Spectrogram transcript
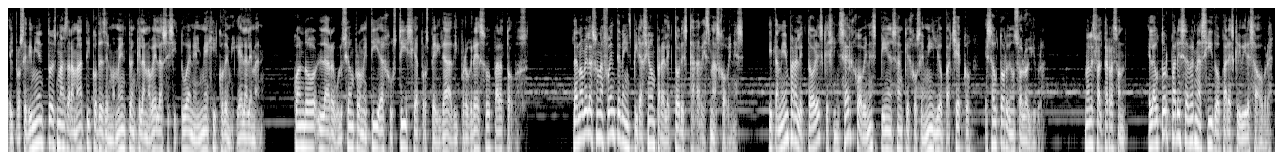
El procedimiento es más dramático desde el momento en que la novela se sitúa en el México de Miguel Alemán cuando la revolución prometía justicia, prosperidad y progreso para todos. La novela es una fuente de inspiración para lectores cada vez más jóvenes, y también para lectores que sin ser jóvenes piensan que José Emilio Pacheco es autor de un solo libro. No les falta razón, el autor parece haber nacido para escribir esa obra,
